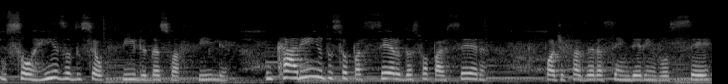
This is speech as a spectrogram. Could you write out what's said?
um sorriso do seu filho, da sua filha, um carinho do seu parceiro, da sua parceira, pode fazer acender em você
